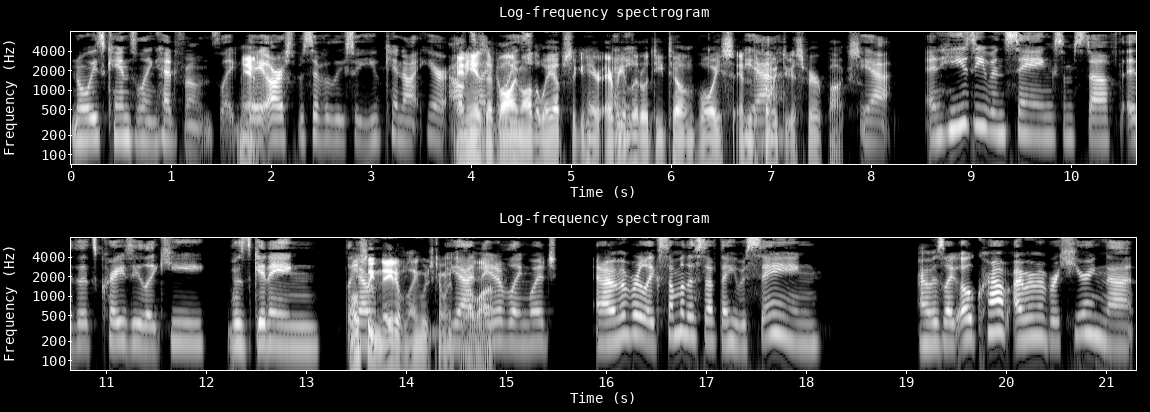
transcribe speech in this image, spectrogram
noise canceling headphones. Like Yeah. they are specifically so you cannot hear and he has the volume all the way up so you can hear every he- little detail and voice and Yeah. coming through the spirit box. Yeah. And he's even saying some stuff that's crazy. Like he was getting like Mostly native language coming yeah, through a lot. native language. And I remember like some of the stuff that he was saying I was like, oh crap, I remember hearing that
